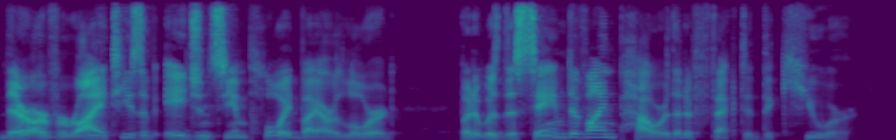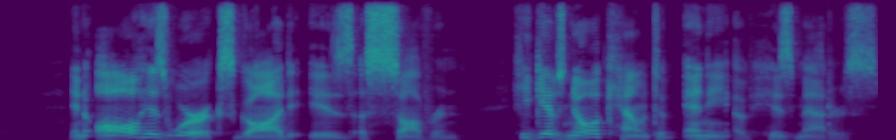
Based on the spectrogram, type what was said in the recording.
there are varieties of agency employed by our Lord, but it was the same divine power that effected the cure. In all his works, God is a sovereign. He gives no account of any of his matters.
